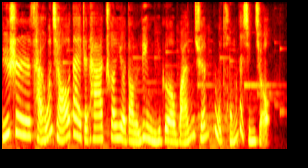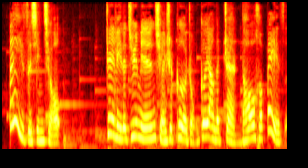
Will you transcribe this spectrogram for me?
于是，彩虹桥带着他穿越到了另一个完全不同的星球——被子星球。这里的居民全是各种各样的枕头和被子，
